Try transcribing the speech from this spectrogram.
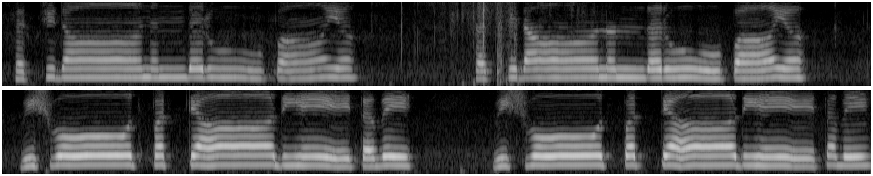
सच्चिदानंद सच्चिदानन्दरूपाय सच्चिदानन्दरूपाय सच्चिदानन्दरूपाय विश्वोत्पत्त्यादिहेतवे। विश्वोत्पत्त्यादिहेतवे।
